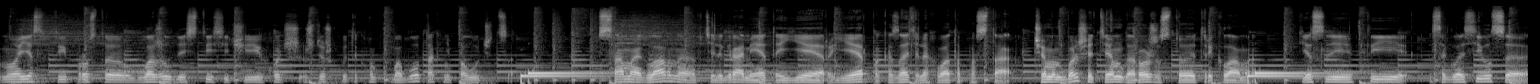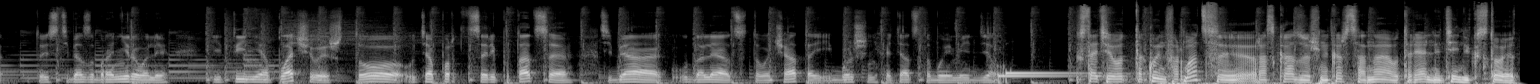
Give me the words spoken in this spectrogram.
Ну а если ты просто вложил 10 тысяч и хочешь, ждешь какую-то кнопку бабло, так не получится. Самое главное в Телеграме это ER. ER – показатель охвата поста. Чем он больше, тем дороже стоит реклама. Если ты согласился, то есть тебя забронировали, и ты не оплачиваешь, то у тебя портится репутация, тебя удаляют с этого чата и больше не хотят с тобой иметь дело. Кстати, вот такой информации рассказываешь, мне кажется, она вот реально денег стоит.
